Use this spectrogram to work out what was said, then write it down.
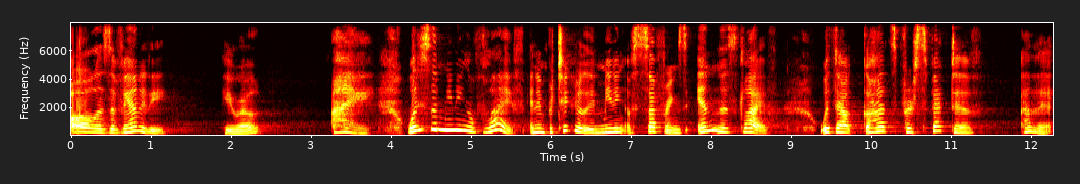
all is a vanity, he wrote. Ay, what is the meaning of life, and in particular the meaning of sufferings in this life? without God's perspective of it.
